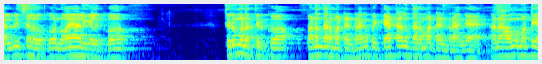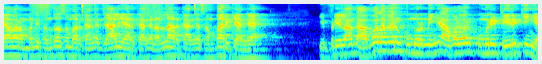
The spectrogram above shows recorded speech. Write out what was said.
கல்வி செலவுக்கோ நோயாளிகளுக்கோ திருமணத்திற்கோ பணம் தர மாட்டேன்றாங்க. போய் கேட்டாலும் தர மாட்டேன்றாங்க. ஆனால் அவங்க மட்டும் வியாபாரம் பண்ணி சந்தோஷமாக இருக்காங்க ஜாலியாக இருக்காங்க நல்லா இருக்காங்க சம்பாதிக்காங்க. இப்படியெல்லாம் வந்து அவ்வளோ பேரும் குமுறுனீங்க. அவ்வளோ பேரும் குமுறிட்டு இருக்கீங்க.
